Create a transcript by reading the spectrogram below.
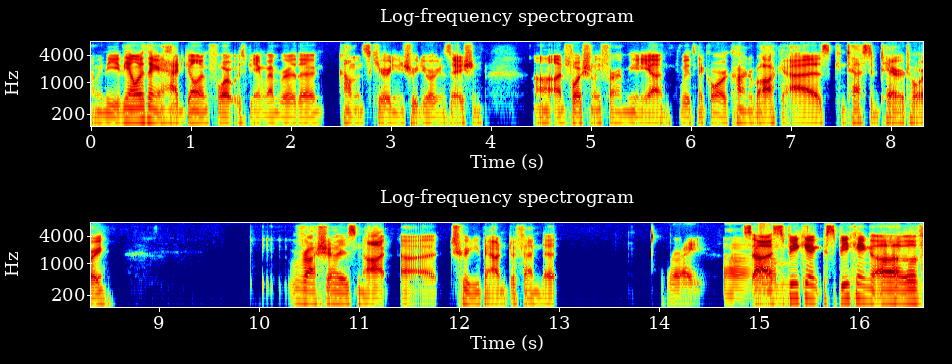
I mean, the, the only thing it had going for it was being a member of the Common Security and Treaty Organization uh, unfortunately for Armenia, with Nagorno Karabakh as contested territory. Russia is not uh, treaty bound to defend it. Right. Uh, um, uh, speaking speaking of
